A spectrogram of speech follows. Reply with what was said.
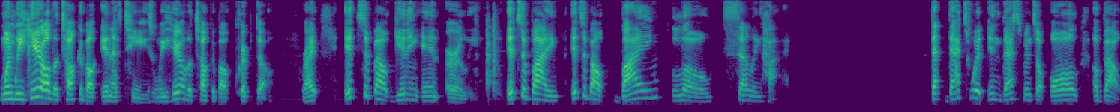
When we hear all the talk about NFTs, when we hear all the talk about crypto, right? It's about getting in early. It's about buying, it's about buying low, selling high. That that's what investments are all about.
